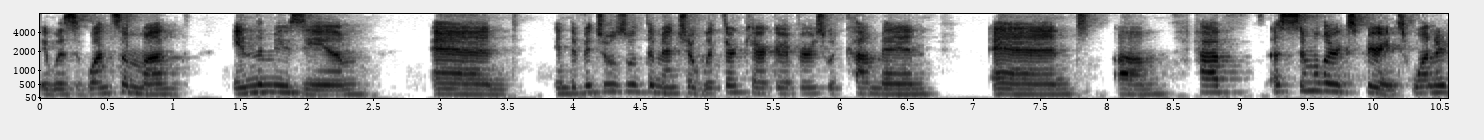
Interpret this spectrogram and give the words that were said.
It was once a month in the museum and individuals with dementia with their caregivers would come in and um, have a similar experience. One or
